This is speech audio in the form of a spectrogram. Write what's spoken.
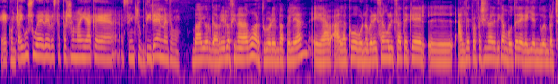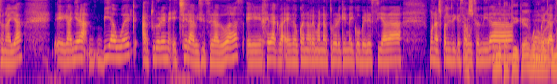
e, kontaiguzu ere beste personaiak e, zeintzuk diren edo... Bai, hor, Gabriel Ozina dago, Arturoren papelean, e, alako, bueno, bere izango litzateke alde profesionaletikan botere gehien duen pertsonaia. E, gainera, bi hauek Arturoren etxera bizitzera doaz, e, jedak da, e, daukan harreman Arturorekin nahiko berezia da, bueno, aspalditik ezagutzen dira. Umetatik, eh? Bueno, umetatik,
